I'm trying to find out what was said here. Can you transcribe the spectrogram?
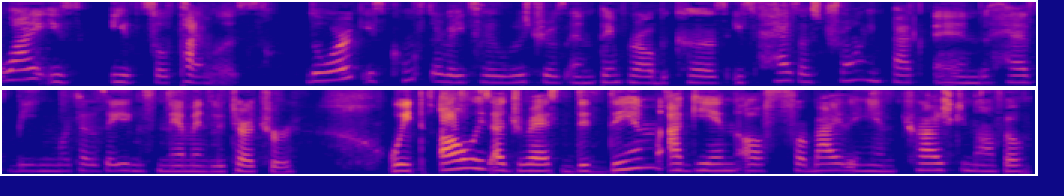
Why is it so timeless? The work is conservatively illustrious and temporal because it has a strong impact and has been immortalizing, in cinema and literature. which always addressed the theme again of foreboding and tragic novel.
